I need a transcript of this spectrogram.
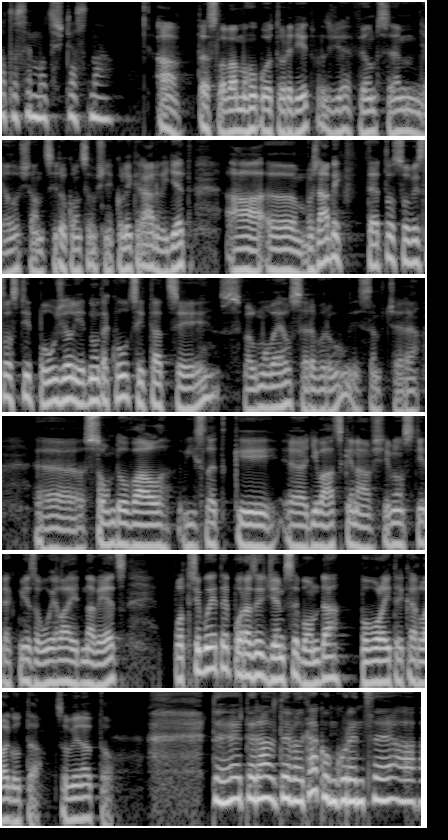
za to jsem moc šťastná. A ta slova mohu potvrdit, protože film jsem měl šanci dokonce už několikrát vidět a e, možná bych v této souvislosti použil jednu takovou citaci z filmového serveru, kdy jsem včera e, sondoval výsledky e, divácké návštěvnosti, tak mě zaujala jedna věc. Potřebujete porazit Jamesa Bonda? Povolejte Karla Gota. Co vy na to? To je, teda, to je velká konkurence a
